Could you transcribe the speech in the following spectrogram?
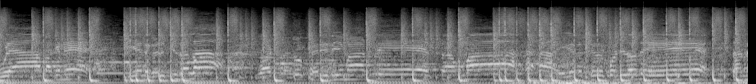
ಗುಳ್ಯಾ ಮಗನೇ, ಏನು ಒಟ್ಟು ಖರೀದಿ ಮಾಡ್ತೆ ತಮ್ಮ. ಏನು ತಿಳ್ಕೊಂಡಿರೋದೇ? ಸಣ್ಣ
